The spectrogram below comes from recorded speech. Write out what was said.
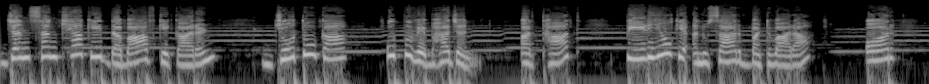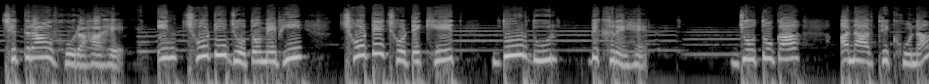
जनसंख्या के दबाव के कारण जोतों का उपविभाजन, अर्थात पीढ़ियों के अनुसार बंटवारा और छितराव हो रहा है। इन छोटी जोतों में भी छोटे-छोटे खेत दूर-दूर बिखरे हैं। जोतों का अनार्थिक होना,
